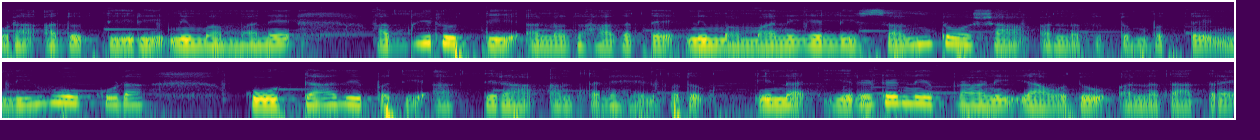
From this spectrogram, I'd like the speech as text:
ಕೂಡ ಅದು ತೀರಿ. ನಿಮ್ಮ ಮನೆ ಅಭಿವೃದ್ಧಿ ಅನ್ನೋದು ಆಗುತ್ತೆ. ನಿಮ್ಮ ಮನೆಯಲ್ಲಿ ಸಂತೋಷ ಅನ್ನೋದು ತುಂಬುತ್ತೆ. ನೀವು ಕೂಡ ಕೋಟ್ಯಾಧಿಪತಿ ಆಗ್ತೀರಾ ಅಂತಲೇ ಹೇಳ್ಬೋದು. ಇನ್ನು ಎರಡನೇ ಪ್ರಾಣಿ ಯಾವುದು ಅನ್ನೋದಾದರೆ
